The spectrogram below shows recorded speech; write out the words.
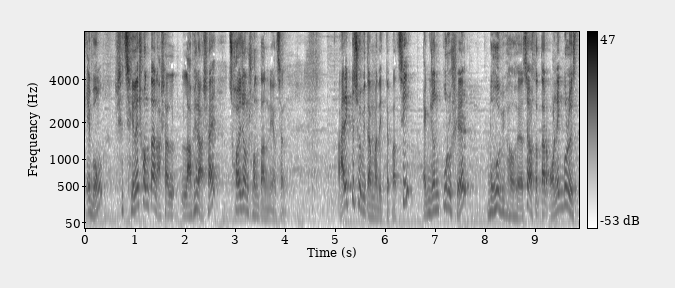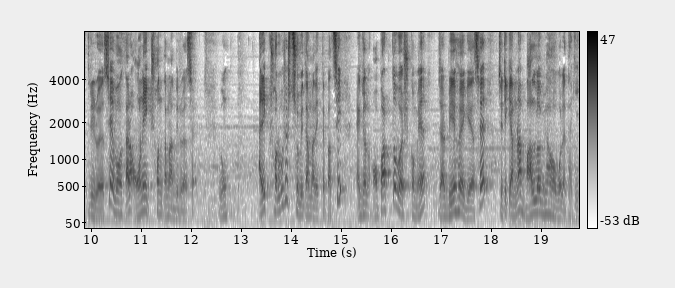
এবং সে ছেলে সন্তান আশা লাভের আশায় ছয়জন সন্তান নিয়েছেন। আরেকটি ছবিতে আমরা দেখতে পাচ্ছি, একজন পুরুষের বহু বিবাহ হয়েছে, অর্থাৎ তার অনেকগুলো স্ত্রী রয়েছে এবং তার অনেক সন্তানাদি রয়েছে। এবং আরেক সর্বশেষ ছবিতে আমরা দেখতে পাচ্ছি, একজন অপ্রাপ্তবয়স্ক মেয়ে যার বিয়ে হয়ে গিয়েছে, যেটিকে আমরা বাল্যবিবাহ বলে থাকি।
